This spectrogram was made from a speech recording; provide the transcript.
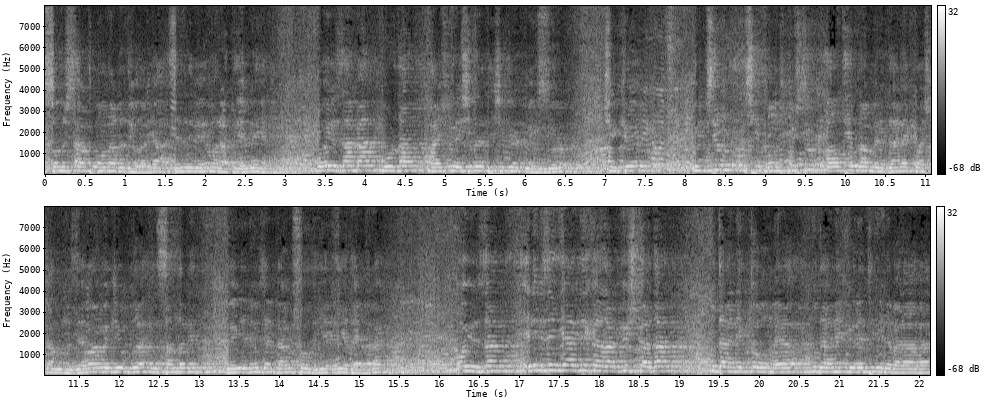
sonuçta artık onlar da diyorlar ya senin de bir evin var artık evine gel. O yüzden ben buradan Ayşegül eşime de teşekkür etmek istiyorum. Çünkü 3 yıl için konuşmuştuk. 6 yıldan beri dernek başkanlığımız devam ediyor. Bu da insanların ve üyelerimize vermiş olduğu yetkiye dayanarak. O yüzden elimizin geldiği kadar güç kadar bu dernekte olmaya, bu dernek yönetimiyle beraber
